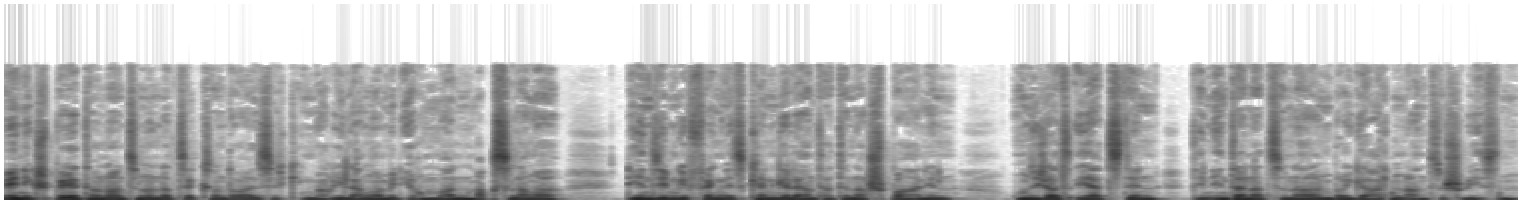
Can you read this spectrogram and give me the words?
Wenig später, 1936, ging Marie Langer mit ihrem Mann Max Langer, den sie im Gefängnis kennengelernt hatte, nach Spanien, um sich als Ärztin den internationalen Brigaden anzuschließen.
